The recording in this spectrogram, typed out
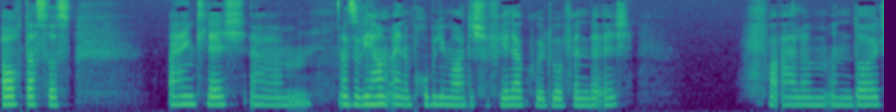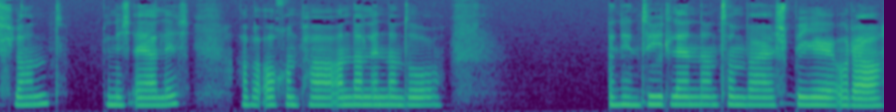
auch, dass es eigentlich, ähm, also wir haben eine problematische Fehlerkultur, finde ich. Vor allem in Deutschland, bin ich ehrlich, aber auch in ein paar anderen Ländern, so in den Südländern zum Beispiel oder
